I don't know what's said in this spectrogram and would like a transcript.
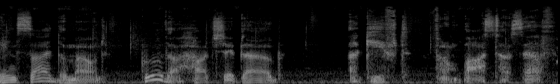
Inside the mound grew the heart-shaped herb, a gift from Bast herself.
